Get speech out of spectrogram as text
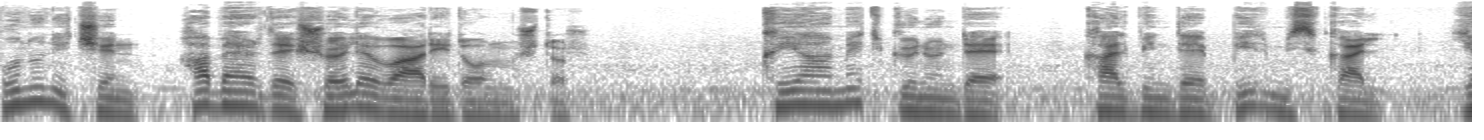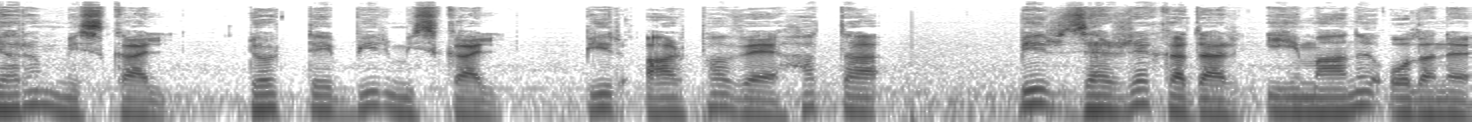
Bunun için haberde şöyle varid olmuştur. Kıyamet gününde kalbinde bir miskal, yarım miskal, dörtte bir miskal, bir arpa ve hatta bir zerre kadar imanı olanı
